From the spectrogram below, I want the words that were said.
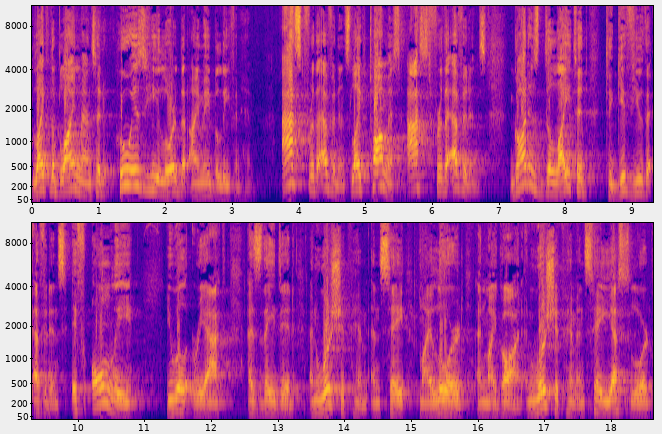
Like the blind man said, Who is He, Lord, that I may believe in Him? Ask for the evidence. Like Thomas asked for the evidence. God is delighted to give you the evidence if only you will react as they did and worship Him and say, My Lord and my God. And worship Him and say, Yes, Lord,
